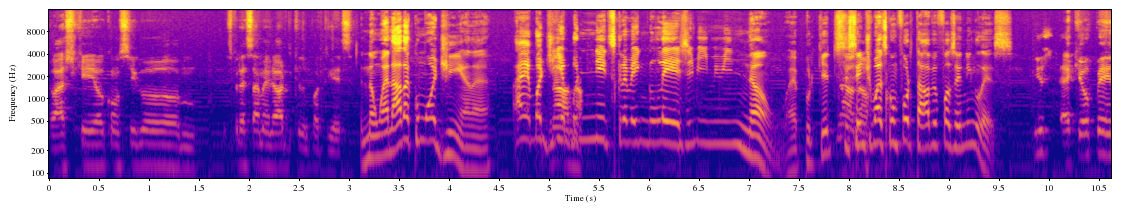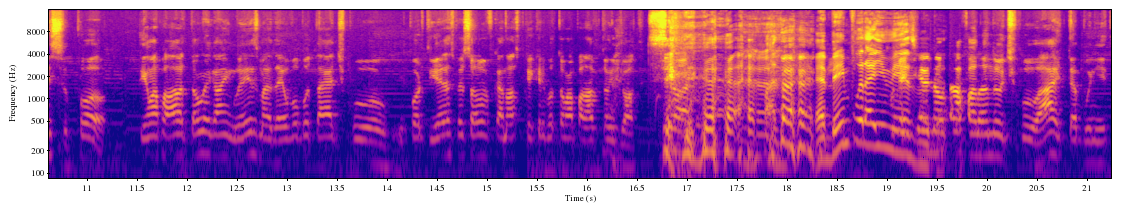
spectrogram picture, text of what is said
Eu acho que eu consigo expressar melhor do que no português. Não é nada com modinha, né? Ah, é modinha Não, não. bonita, escrever inglês. Não, é porque tu se Não, sente não. mais confortável fazendo inglês. Isso, é que eu penso, pô, tem uma palavra tão legal em inglês, mas daí eu vou botar, tipo, em português as pessoas vão ficar, nossa, por que, que ele botou uma palavra tão idiota? é bem por aí mesmo. ele não tá falando, tipo, ai, tá bonito.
